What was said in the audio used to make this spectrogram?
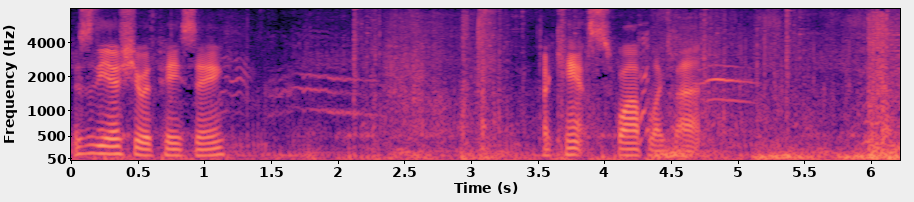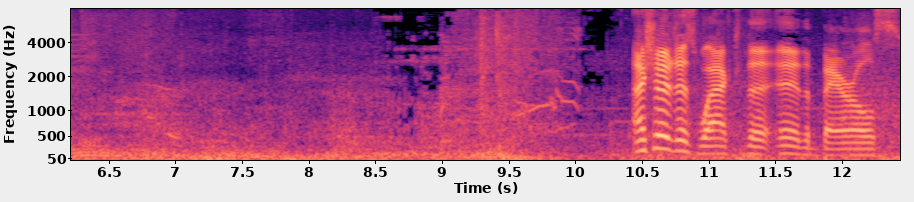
This is the issue with PC. I can't swap like that. I should have just whacked the uh, the barrels.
